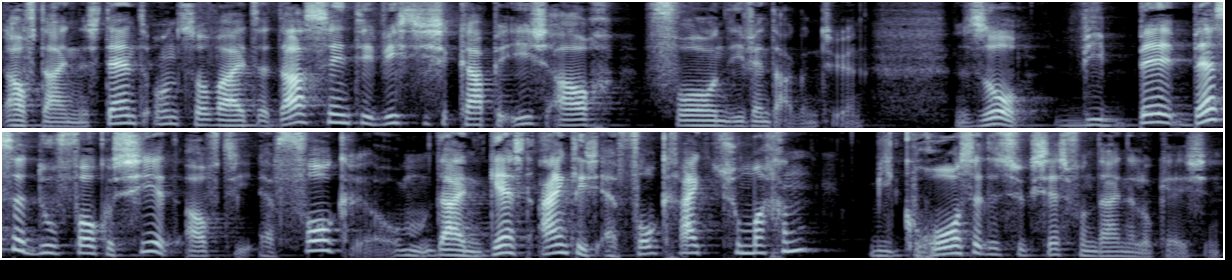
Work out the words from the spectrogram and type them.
auf deinen Stand und so weiter. Das sind die wichtigsten KPIs auch von Eventagenturen. So, wie be besser du fokussiert auf die Erfolg, um deinen Gast eigentlich erfolgreich zu machen, wie groß ist der Success von deiner Location?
